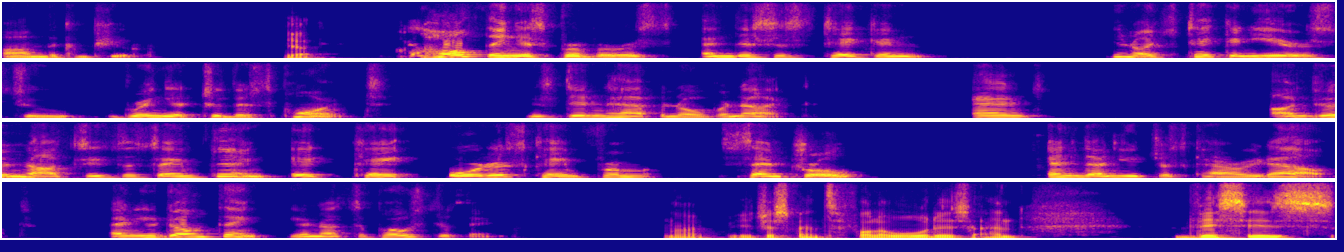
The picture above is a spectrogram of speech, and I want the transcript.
on the computer. Yeah. The whole thing is perverse. And this has taken, you know, it's taken years to bring it to this point. This didn't happen overnight. And under Nazis, the same thing. It came orders came from central, and then you just carried out. And you don't think. You're not supposed to think. No, you're just meant to follow orders. And this is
